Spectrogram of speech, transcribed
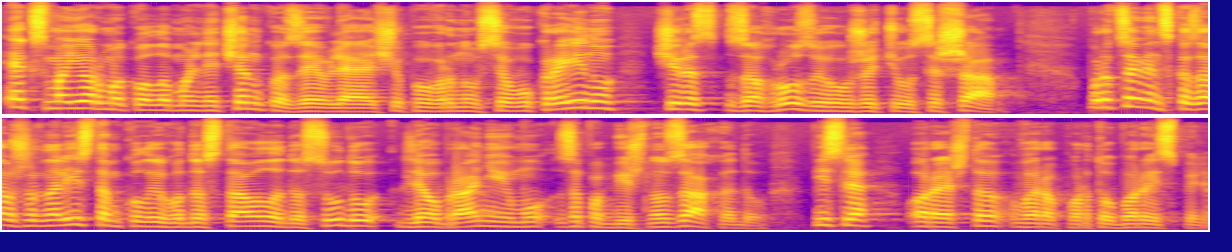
Екс-майор Микола Мельниченко заявляє, що повернувся в Україну через загрозу його життю США. Про це він сказав журналістам, коли його доставили до суду для обрання йому запобіжного заходу після арешту в аеропорту Бориспіль.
